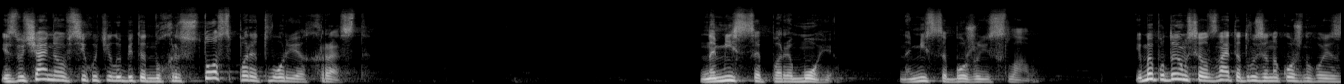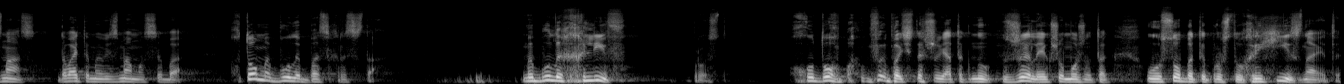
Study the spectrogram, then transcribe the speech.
І, звичайно, всі хотіли бити, ну Христос перетворює хрест на місце перемоги, на місце Божої слави. І ми подивимося, от знаєте, друзі, на кожного із нас. Давайте ми візьмемо себе. Хто ми були без Христа? Ми були хлів просто. Худоба. Вибачте, що я так ну, жили, якщо можна так уособити просто гріхи, знаєте.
